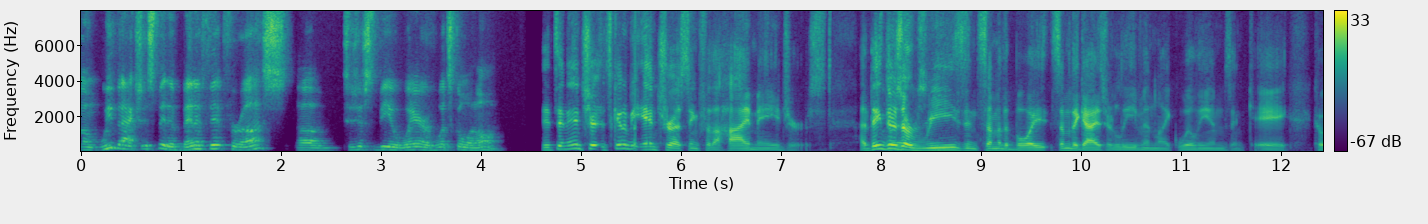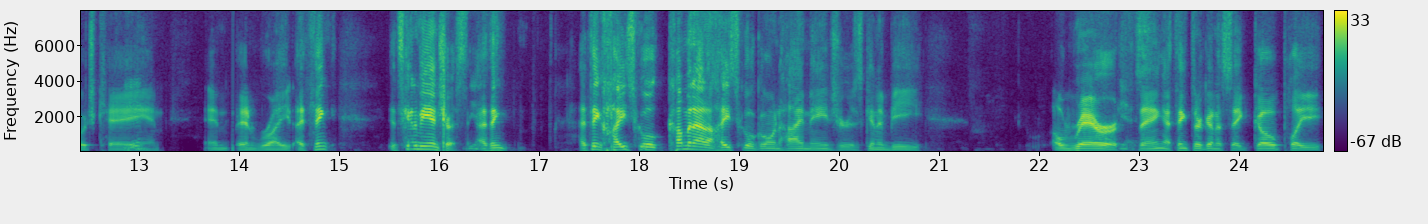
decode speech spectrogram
Um, we've actually, it's been a benefit for us um, to just be aware of what's going on. It's an interest. It's going to be interesting for the high majors. I think there's a reason some of the boys, some of the guys are leaving, like Williams and K, Coach K, yeah. and and and Wright. I think it's going to be interesting. Yeah. I think I think high school coming out of high school going high major is going to be a rarer yes. thing. I think they're going to say go play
